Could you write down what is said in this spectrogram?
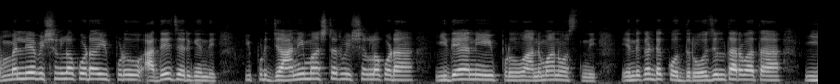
ఎమ్మెల్యే విషయంలో కూడా ఇప్పుడు అదే జరిగింది. ఇప్పుడు జానీ మాస్టర్ విషయంలో కూడా ఇదే అని ఇప్పుడు అనుమానం వస్తుంది. ఎందుకంటే కొద్ది రోజుల తర్వాత ఈ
